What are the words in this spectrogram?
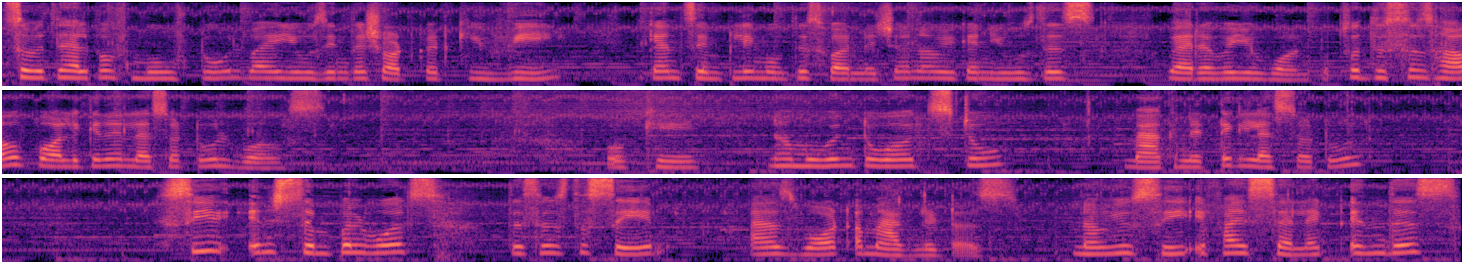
So with the help of move tool by using the shortcut key v you can simply move this furniture. Now you can use this wherever you want to. So this is how polygonal lasso tool works. Okay. Now moving towards to magnetic lasso tool. See in simple words this is the same as what a magnet does. Now you see if I select in this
